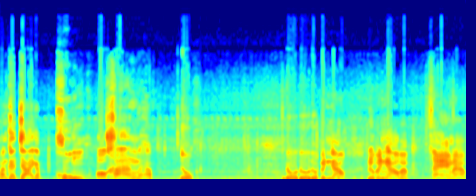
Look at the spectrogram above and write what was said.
มันกระจายกับพุ่งออกข้างนะครับ ดู ดูดูดูเป็นเงา ดูเป็นเงาแบบแสงนะครับ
